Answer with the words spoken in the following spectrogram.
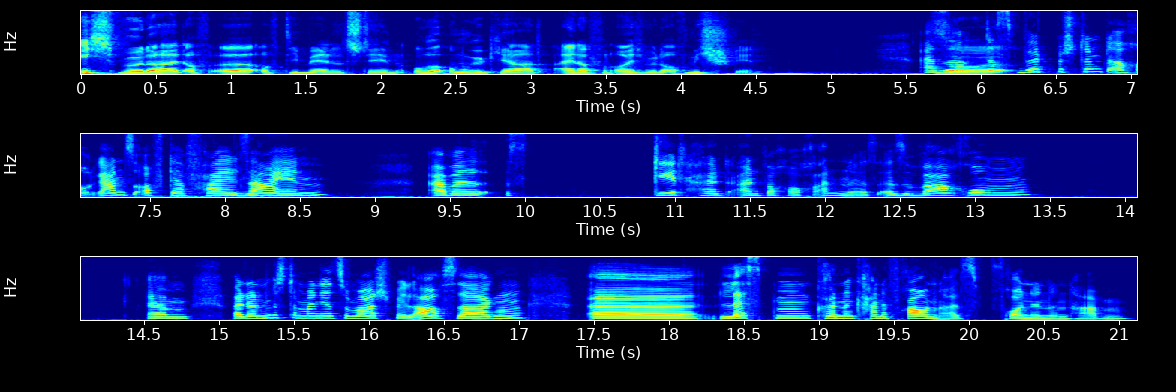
ich würde halt auf, äh, auf die Mädels stehen oder umgekehrt, einer von euch würde auf mich stehen. Also So- das wird bestimmt auch ganz oft der Fall sein, aber es geht halt einfach auch anders. Also warum? Ähm, weil dann müsste man ja zum Beispiel auch sagen, äh, Lesben können keine Frauen als Freundinnen haben.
